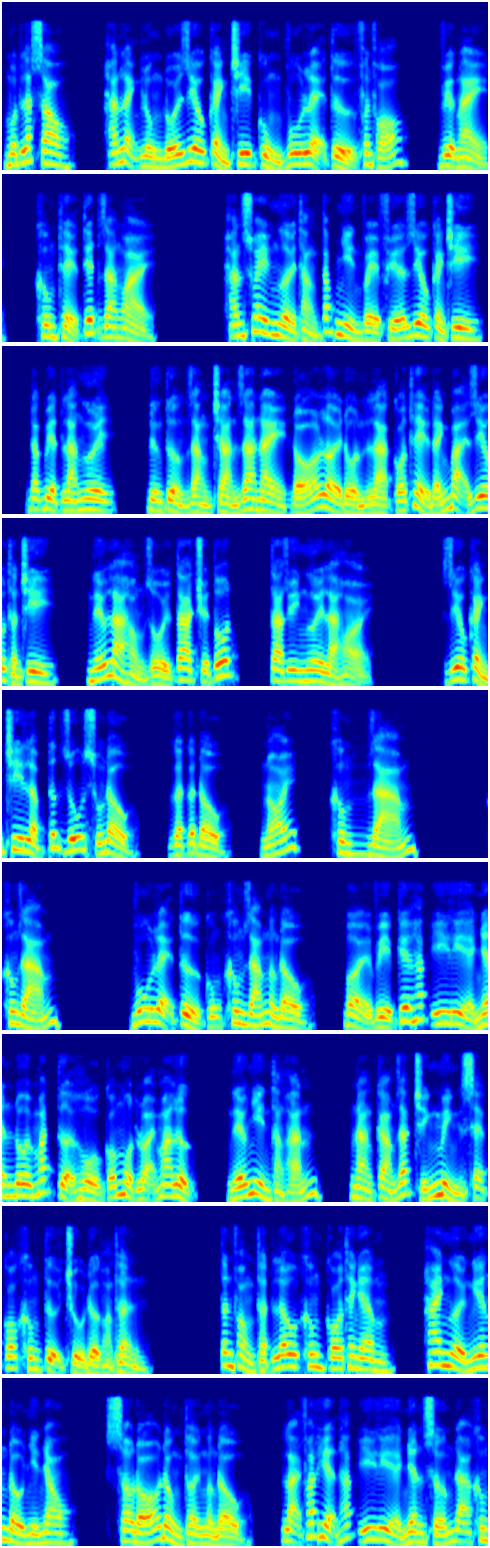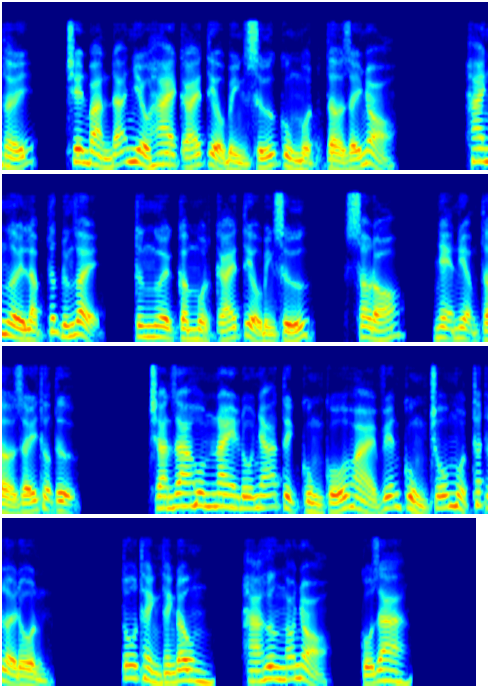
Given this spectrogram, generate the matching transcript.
Một lát sau, hắn lạnh lùng đối diêu cảnh chi cùng vu lệ tử phân phó, việc này, không thể tiết ra ngoài. Hắn xoay người thẳng tắp nhìn về phía diêu cảnh chi, đặc biệt là ngươi, đừng tưởng rằng tràn ra này đó lời đồn là có thể đánh bại diêu thần chi, nếu là hỏng rồi ta chuyện tốt, ta duy ngươi là hỏi. Diêu cảnh chi lập tức rũ xuống đầu, gật gật đầu, nói, không dám, không dám. Vu lệ tử cũng không dám ngẩng đầu, bởi vì kia hắc y hệ nhân đôi mắt tựa hồ có một loại ma lực, nếu nhìn thẳng hắn, nàng cảm giác chính mình sẽ có không tự chủ được hoàng thần. Tân phòng thật lâu không có thanh âm, hai người nghiêng đầu nhìn nhau, sau đó đồng thời ngẩng đầu, lại phát hiện hắc y hệ nhân sớm đã không thấy, trên bàn đã nhiều hai cái tiểu bình xứ cùng một tờ giấy nhỏ. Hai người lập tức đứng dậy, từng người cầm một cái tiểu bình xứ, sau đó, nhẹ niệm tờ giấy thượng tự. Tràn ra hôm nay Đỗ Nhã Tịch cùng Cố Hoài Viễn cùng chỗ một thất lời đồn. Tô Thành Thành Đông, Hà Hương ngõ nhỏ, Cố ra.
